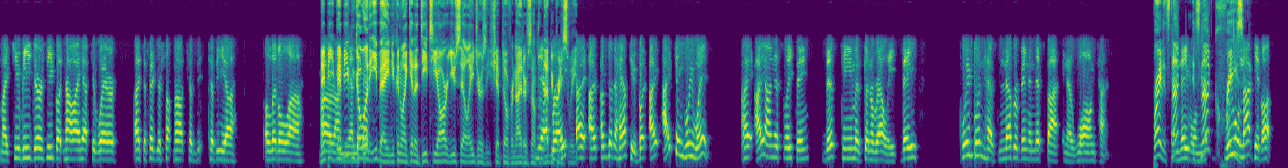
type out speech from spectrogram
my QB jersey, but now I have to wear. I have to figure something out to be, to be a a little. Uh, Maybe maybe you can go on eBay and you can like get a DTR UCLA jersey shipped overnight or something. Yeah, That'd be right. pretty sweet. I, I, I'm going to have to, but I, I think we win. I, I honestly think this team is going to rally. They Cleveland has never been in this spot in a long time. Right. it's not and they will it's not We crazy. will not give up.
